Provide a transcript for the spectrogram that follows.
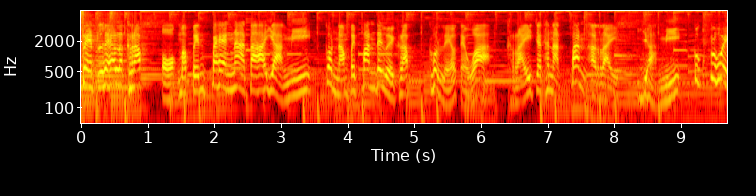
เสร็จแล้วล่ะครับ ออกมาเป็นแป้งหน้าตาอย่างนี้ก็นำไปปั้นได้เลยครับ ก็แล้วแต่ว่าใครจะถนัดปั้นอะไร อย่างนี้ก็กล้วย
